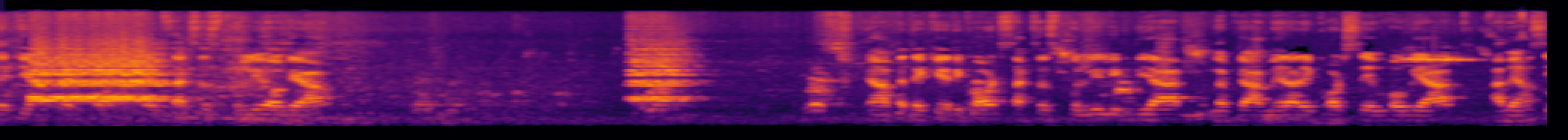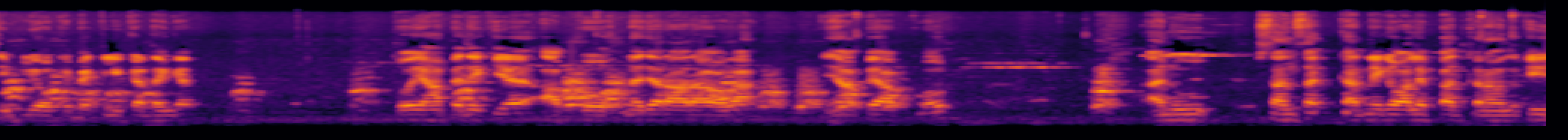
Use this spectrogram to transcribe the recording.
देखिए सक्सेसफुली हो गया। यहाँ पे देखिए रिकॉर्ड सक्सेसफुली लिख दिया। मतलब क्या मेरा रिकॉर्ड सेव हो गया, अब यहाँ सिंपली ओके पे क्लिक कर देंगे। तो यहाँ पे देखिए, आपको नज़र आ रहा होगा, यहाँ पे आपको अनुशंसक करने के वाले पद का मतलब कि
